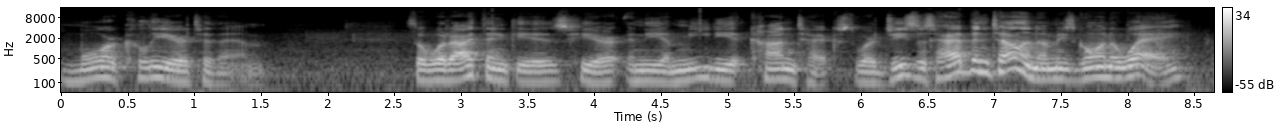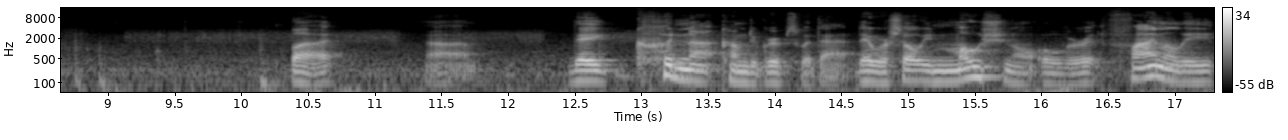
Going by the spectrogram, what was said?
more clear to them. So, what I think is here in the immediate context where Jesus had been telling them he's going away, but uh, they could not come to grips with that. They were so emotional over it. Finally,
